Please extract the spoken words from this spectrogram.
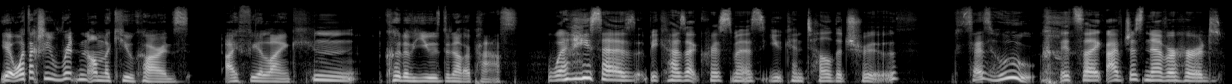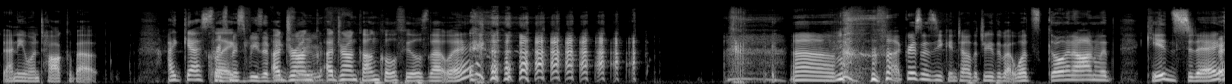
Yeah, what's actually written on the cue cards, I feel like Hmm. could have used another pass. When he says because at christmas you can tell the truth Says who? it's like i've just never heard anyone talk about i guess Christmas like vis-a-vis drunk truth. a drunk uncle feels that way um at christmas you can tell the truth about what's going on with kids today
